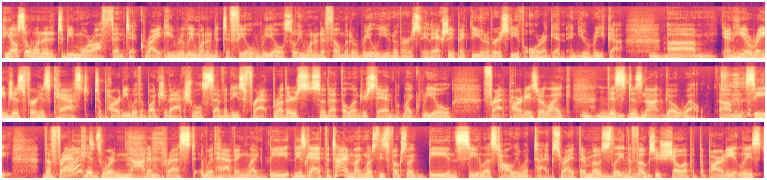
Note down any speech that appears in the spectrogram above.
He also wanted it to be more authentic, right? He really wanted it to feel real, so he wanted to film at a real university. They actually picked the University of Oregon in Eureka, um, and he arranges for his cast to party with a bunch of actual '70s frat brothers, so that they'll understand what like real frat parties are like. This does not go well. Um, see, the frat What? kids were not impressed with having like B. These guys at the time, like most of these folks are like B and C list Hollywood types, right? They're mostly the folks who show up at the party, at least,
